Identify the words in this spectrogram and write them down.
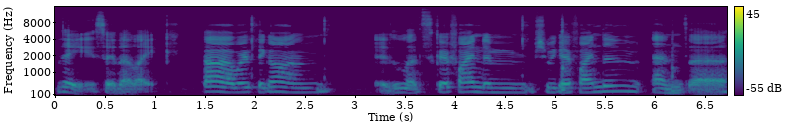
they so they're like, "Ah, where have they gone? Let's go find them. Should we go find them?" And uh,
